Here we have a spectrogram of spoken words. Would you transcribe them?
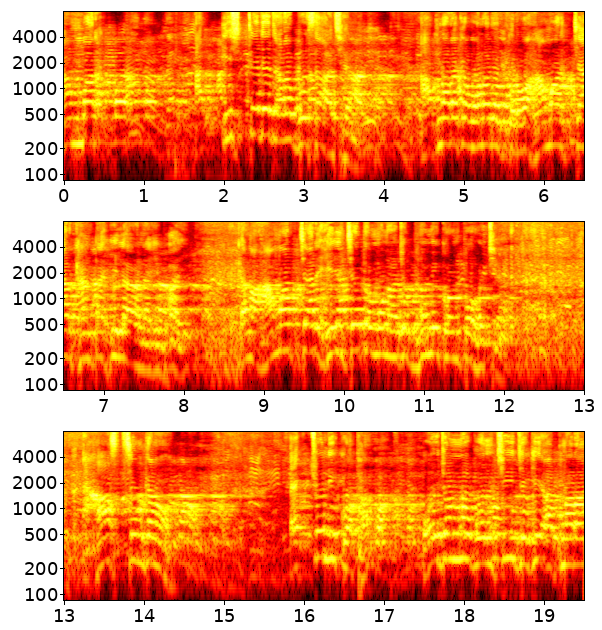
নাম্বার আর স্টেজে যারা বসে আছেন আপনারাকে অনুরোধ করব আমার চার ঘণ্টা হিলায় নাই ভাই। কেন আমার চার হিলছে তো মনে হচ্ছে ভূমিকম্প হচ্ছে। হাসছেন কেন? অ্যাকচুয়ালি কথা। ওই জন্য বলছি যে কি আপনারা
